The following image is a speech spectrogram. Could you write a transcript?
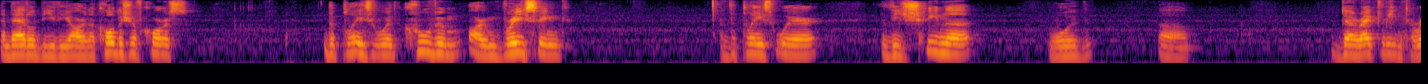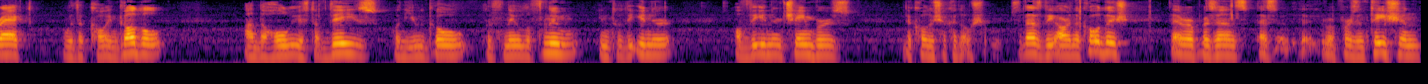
and that'll be the Arna Kodesh, of course, the place where the Kruvim are embracing the place where the Shechina would uh, directly interact with the Kohen Gadol on the holiest of days when he would go lifnei lifnim into the inner of the inner chambers, the Kodesh HaKadoshim. So that's the Arna Kodesh that represents as representation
